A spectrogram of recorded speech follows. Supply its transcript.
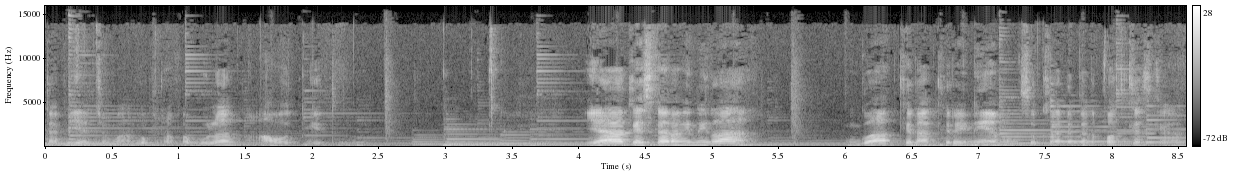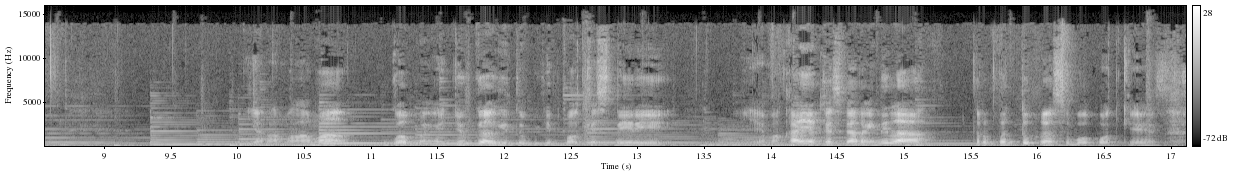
Tapi ya cuma beberapa bulan out gitu. Ya kayak sekarang inilah. Gue akhir-akhir ini emang suka dengar podcast kan. Ya lama-lama gue pengen juga gitu bikin podcast sendiri. Ya makanya kayak sekarang inilah terbentuklah sebuah podcast.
